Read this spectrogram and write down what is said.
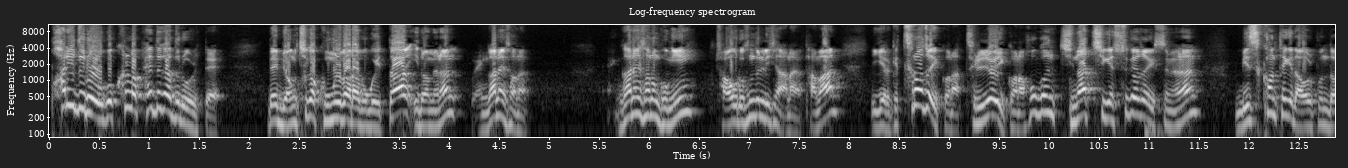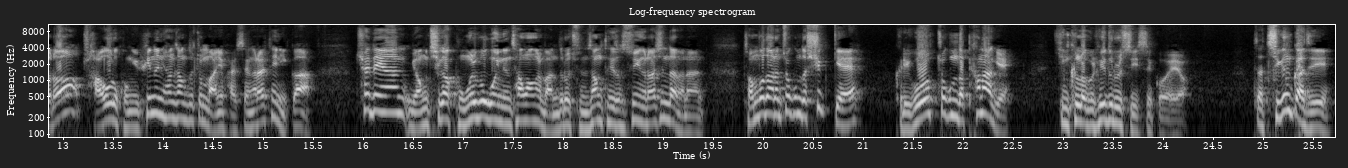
팔이 들어오고 클럽 헤드가 들어올 때 내 명치가 공을 바라보고 있다 이러면은 왼간에서는 왼간에서는 공이 좌우로 흔들리진 않아요. 다만 이게 이렇게 틀어져 있거나 들려 있거나 혹은 지나치게 숙여져 있으면은 미스 컨택이 나올 뿐더러 좌우로 공이 휘는 현상도 좀 많이 발생을 할 테니까 최대한 명치가 공을 보고 있는 상황을 만들어 준 상태에서 스윙을 하신다면은 전보다는 조금 더 쉽게 그리고 조금 더 편하게 긴 클럽을 휘두를 수 있을 거예요. 자, 지금까지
